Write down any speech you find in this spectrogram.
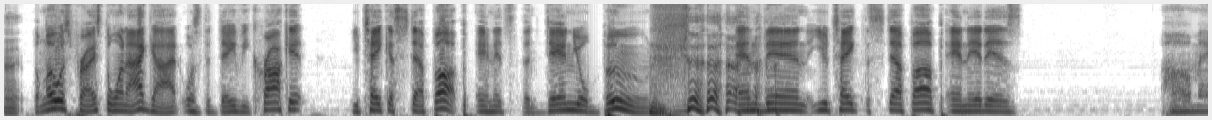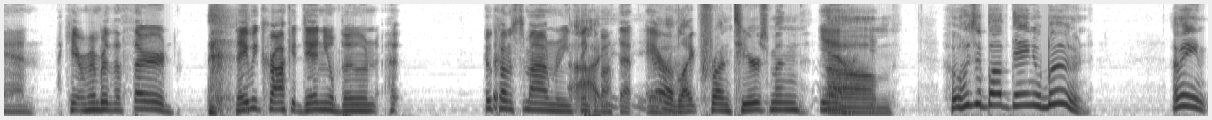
All right. The lowest price, the one I got, was the Davy Crockett. You take a step up, and it's the Daniel Boone, and then you take the step up, and it is, oh man, I can't remember the third. Davy Crockett, Daniel Boone. Who- comes to mind when you think about that era? of like frontiersmen. Yeah. Um, who's above Daniel Boone? I mean,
